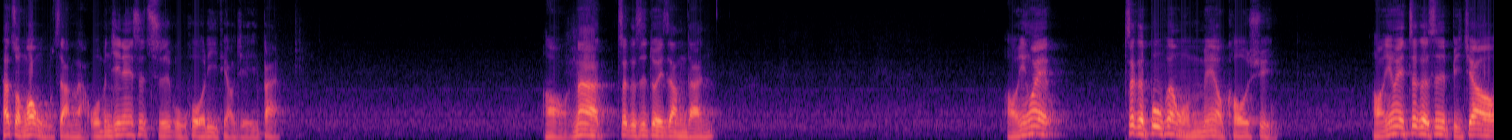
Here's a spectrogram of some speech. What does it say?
他总共五张啦。我们今天是持股获利调节一半，好，那这个是对账单，好，因为这个部分我们没有扣讯。好，因为这个是比较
